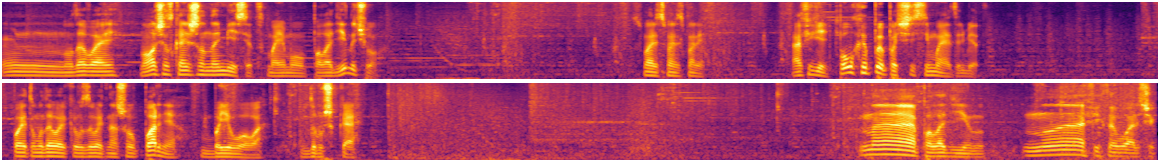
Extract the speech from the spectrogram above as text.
Ну давай. Ну он сейчас, конечно, намесит моему паладинычу. Смотри, смотри, смотри. Офигеть, пол хп почти снимает, ребят. Поэтому давай-ка вызывать нашего парня Боевого Дружка. На, паладин. На, фехтовальщик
